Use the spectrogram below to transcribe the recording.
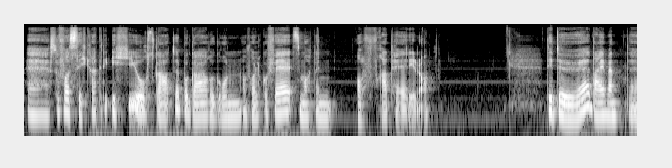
Eh, så for å sikre at de ikke gjorde skade på gard og grunn og folk og fe, så måtte en ofre til dem da. De døde de vendte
